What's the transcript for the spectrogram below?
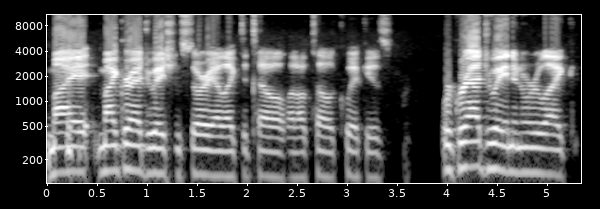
my my graduation story I like to tell, and I'll tell it quick. Is we're graduating and we're like,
